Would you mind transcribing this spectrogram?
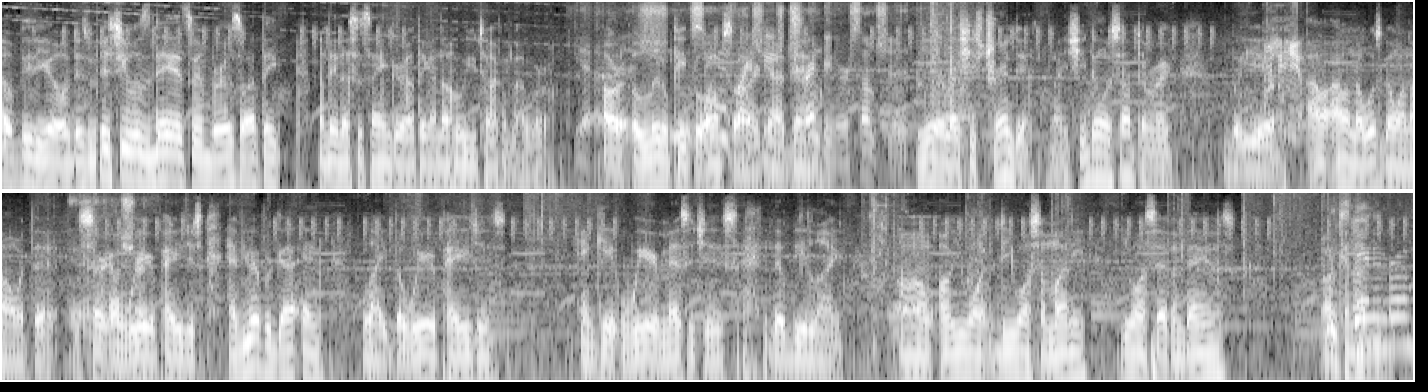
a video of this. and She was dancing, bro. So I think I think that's the same girl. I think I know who you talking about, bro. Yeah. Or a little she people, I'm seems sorry, Like she's goddamn. trending or some shit. Yeah, like she's trending. Like she doing something right. But yeah, I don't, I don't know what's going on with that. It's certain Oh, sure. Weird pages. Have you ever gotten like the weird pages and get weird messages? They'll be like, um, oh, you want? Do you want some money? You want seven bands? Or You can scamming, I bro?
